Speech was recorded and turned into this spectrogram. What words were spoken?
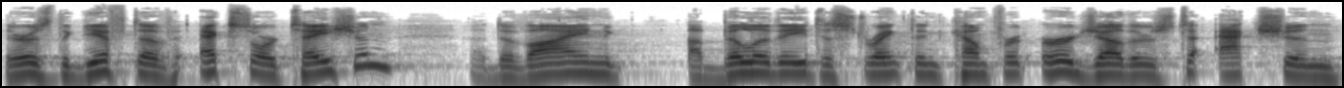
There is the gift of exhortation, a divine ability to strengthen, comfort, urge others to action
